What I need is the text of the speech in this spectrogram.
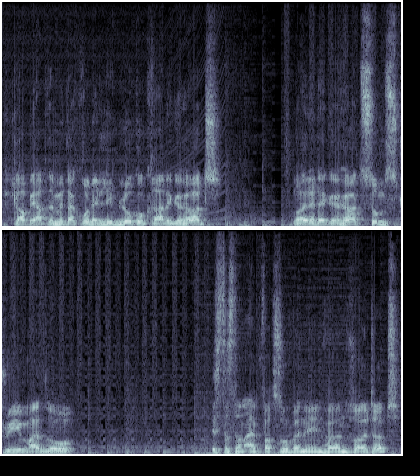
Ich glaube, ihr habt im Hintergrund den lieben Loco gerade gehört. Leute, der gehört zum Stream, also ist das dann einfach so, wenn ihr ihn hören solltet.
